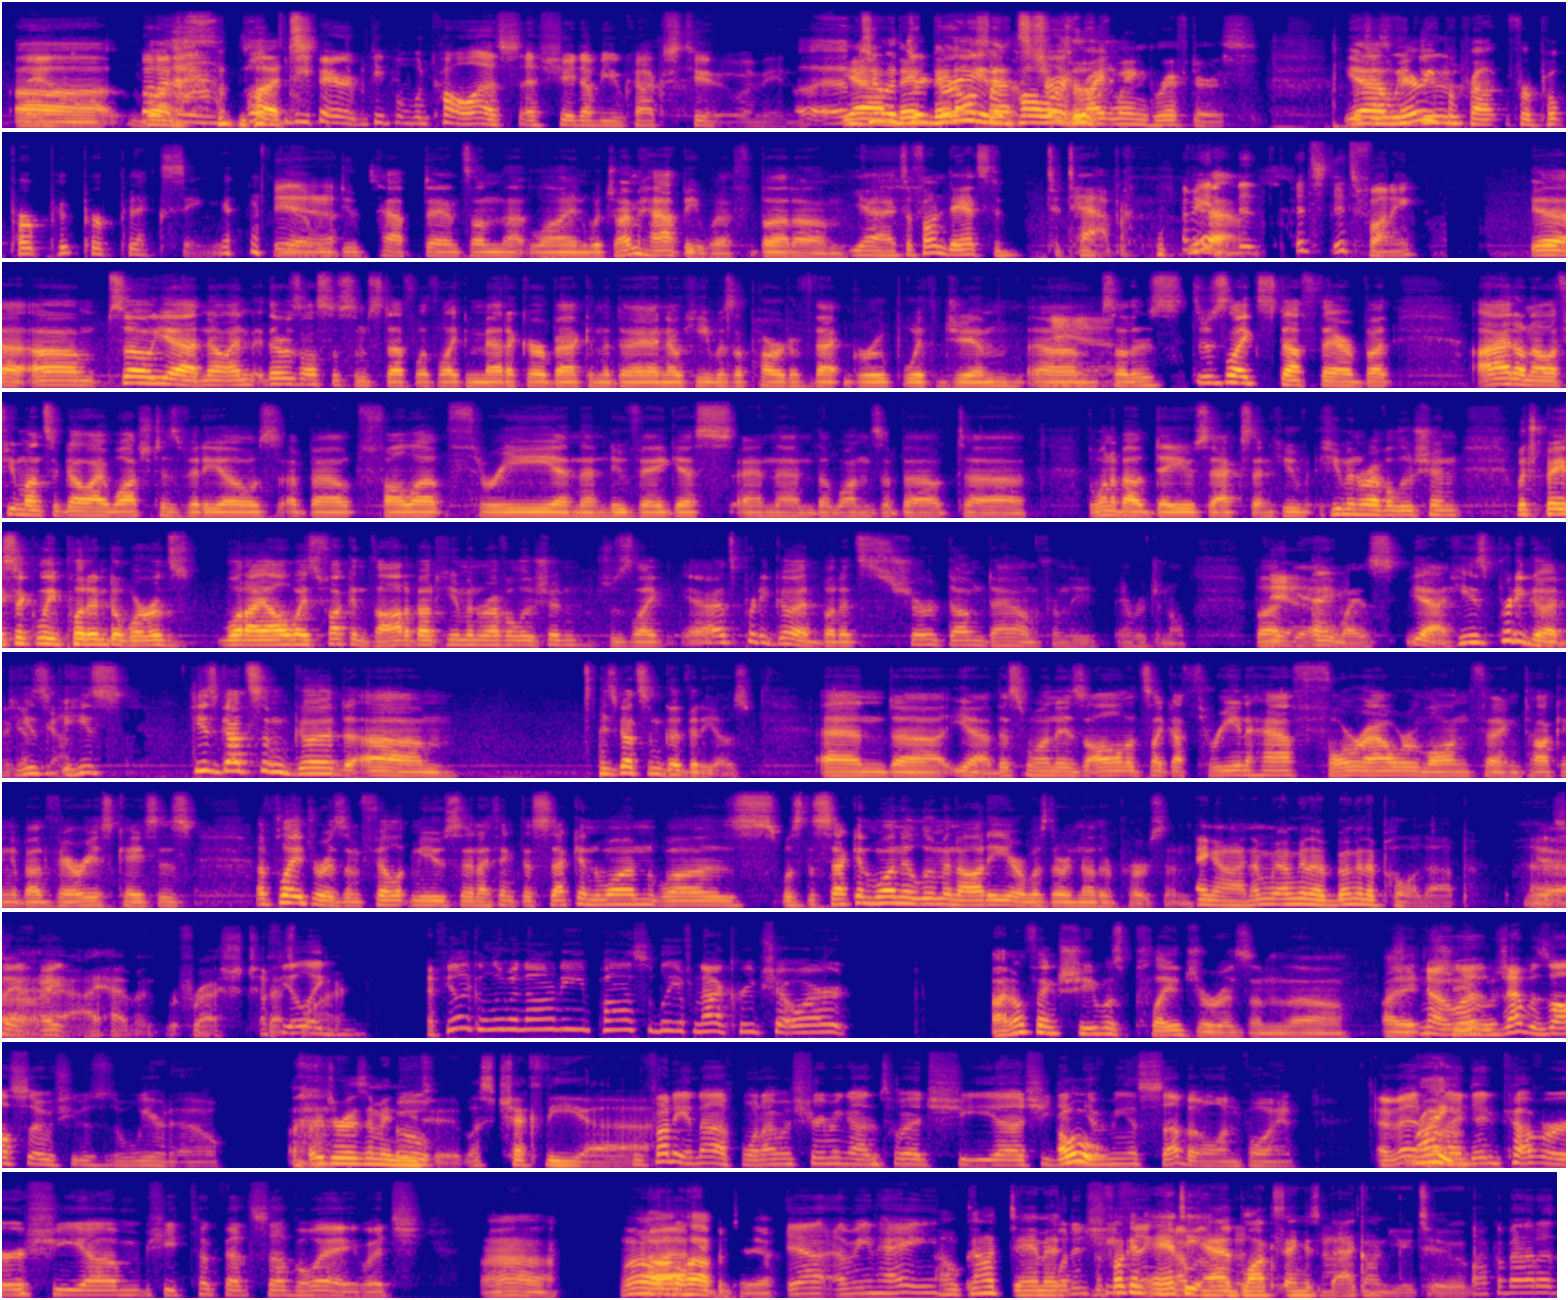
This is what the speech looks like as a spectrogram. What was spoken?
Uh, But, but, I mean, well, but to be fair, people would call us SJW cucks too. I mean, uh, Yeah, to a they, degree, would also that's call us right wing grifters. yeah, which is we very do. perpl- for, per, per, per- perplexing. yeah, we do tap dance on that line, which I'm happy with. But um, yeah, it's a fun dance to, to tap. I mean, Yeah. it, it's it's funny. Yeah, um so yeah, no, and there was also some stuff with like Medicare back in the day. I know he was a part of that group with Jim. Um Yeah. so there's there's like stuff there, but I don't know. A few months ago, I watched his videos about Fallout 3 and then New Vegas, and then the ones about uh, the one about Deus Ex and Hu- Human Revolution, which basically put into words what I always fucking thought about Human Revolution, which was like, yeah, it's pretty good, but it's sure dumbed down from the original. But Yeah. anyways, yeah, he's pretty good. He's he's he's got some good um he's got some good videos and uh, yeah this one is all it's like a three and a half four hour long thing talking about various cases of plagiarism filip miucin i think the second one was was the second one illuminaughtii or was there another person Hang on, I'm, I'm gonna I'm gonna pull it up. I'd say Uh, I- I, I haven't refreshed. I that's feel like. I feel like Illuminaughtii possibly, if not Creepshow art. i don't think she was plagiarism though I, She- no, she well, was- that was also she was a weirdo. plagiarism in Ooh. YouTube. Let's check the. uh funny enough, when I was streaming on Twitch, she uh she did Oh. give me a sub at one point. And then when I did cover her, she um she took that sub away, which ah well Uh, that'll happen to you yeah, I mean, hey, Oh god damn it! What did the she fucking think I was anti-ad block thing is back on YouTube. talk about it.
